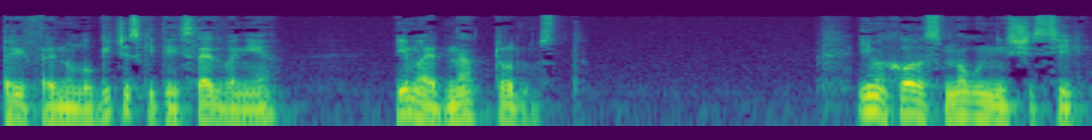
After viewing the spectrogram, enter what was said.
При френологическите изследвания има една трудност. Има хора с много нисши сили.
